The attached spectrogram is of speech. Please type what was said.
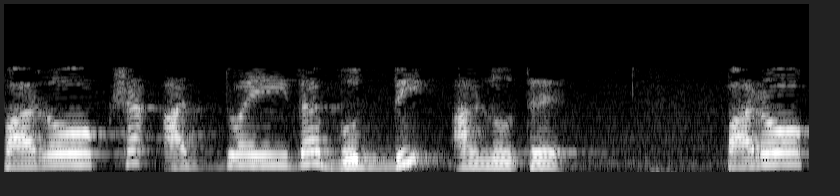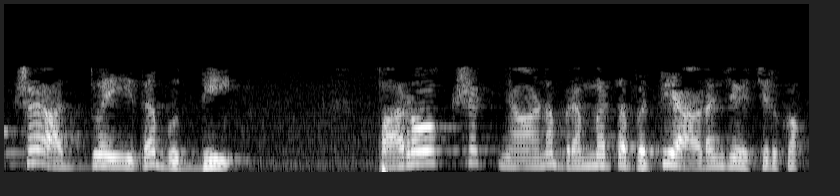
பரோக்ஷ அத்வைத புத்தி அணுது பரோக்ஷ அத்வைத புத்தி. பரோக்ஷ ஞான பிரம்மத்தை பத்தி அடைஞ்சு வச்சிருக்கோம்.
